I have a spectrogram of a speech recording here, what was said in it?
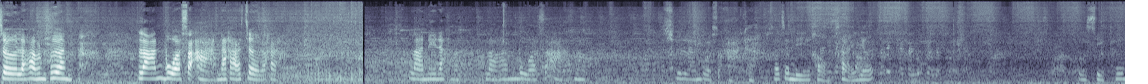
เจอแล้วค่ะเพื่อนๆ ร้านบัวสะอาดนะคะ เจอแล้วค่ะ ร้านนี้นะคะ ร้านบัวสะอาดเนาะชื่อร้านบัวสะอาดค่ะ ก็จะมีของขายเยอะดูสีพึ่ง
